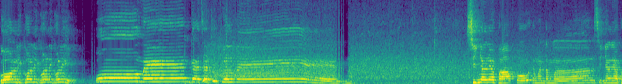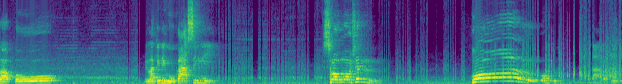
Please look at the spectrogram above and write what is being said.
Goli, goli, goli, goli. Oh, men, gak jadi gol, men. Sinyalnya bapuk, teman-teman. Sinyalnya bapuk. Ini lagi nih gue kasih nih slow motion gol waduh tangkap bro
